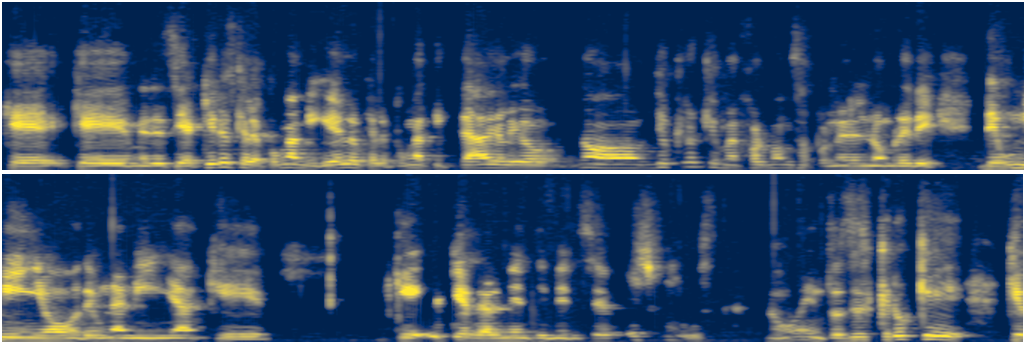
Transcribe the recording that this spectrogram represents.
que, que, me decía, ¿quieres que le ponga Miguel o que le ponga Tic Tac? Le digo, no, yo creo que mejor vamos a poner el nombre de, de un niño o de una niña que, que, que realmente me dice, eso me gusta ¿no? Entonces creo que, que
